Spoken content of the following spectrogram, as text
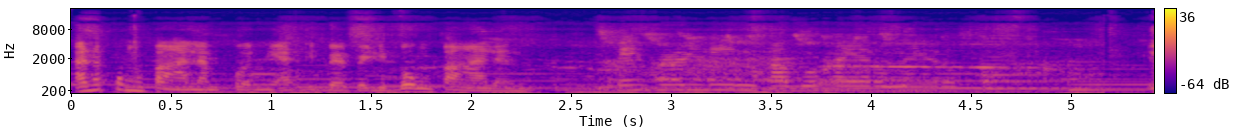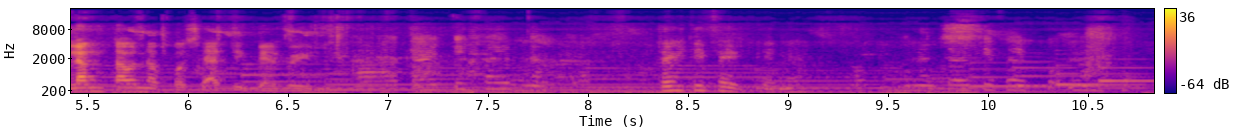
Ano pong pangalan po ni Ate Beverly? Buong pangalan. Beverly Makabuhay Romero po. Ilang taon na po si Ate Beverly? Ah, 35 na po. 35 ka na. Nag-35 po 2. Mm.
